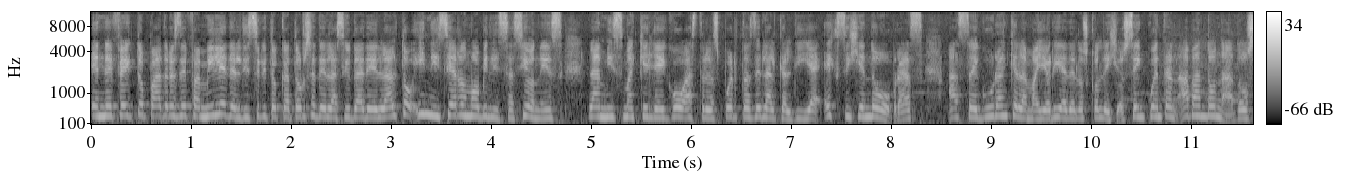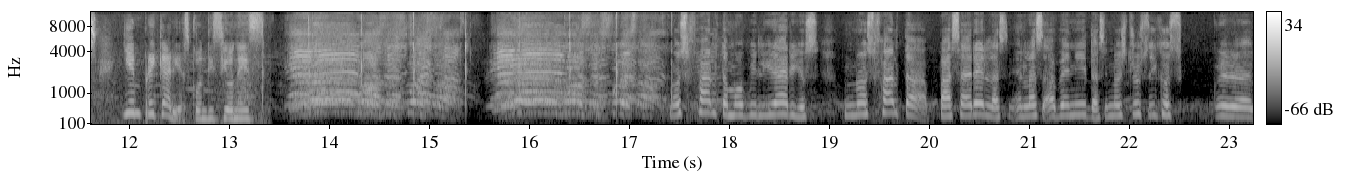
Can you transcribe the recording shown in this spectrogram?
En efecto, padres de familia del Distrito 14 de la ciudad de El Alto iniciaron movilizaciones, la misma que llegó hasta las puertas de la alcaldía exigiendo obras. Aseguran que la mayoría de los colegios se encuentran abandonados y en precarias condiciones. Nos falta mobiliarios, nos falta pasarelas en las avenidas, nuestros hijos eh,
